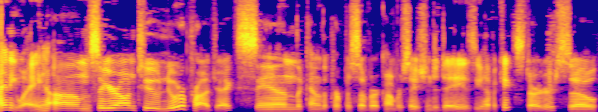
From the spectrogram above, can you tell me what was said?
anyway, um, so you're on to newer projects, and the kind of the purpose of our conversation today is you have a Kickstarter. So,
